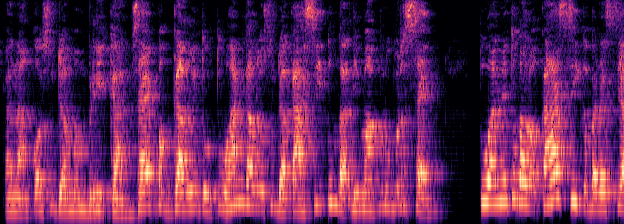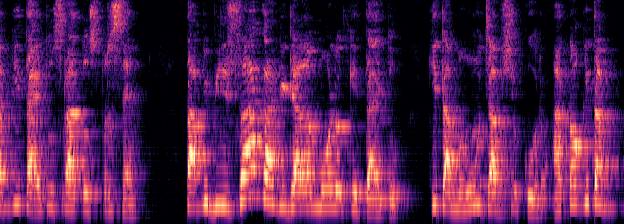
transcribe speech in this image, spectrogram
Karena engkau sudah memberikan. Saya pegang itu. Tuhan kalau sudah kasih itu enggak 50%. Tuhan itu kalau kasih kepada setiap kita itu 100%. Tapi bisakah di dalam mulut kita itu kita mengucap syukur atau kita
